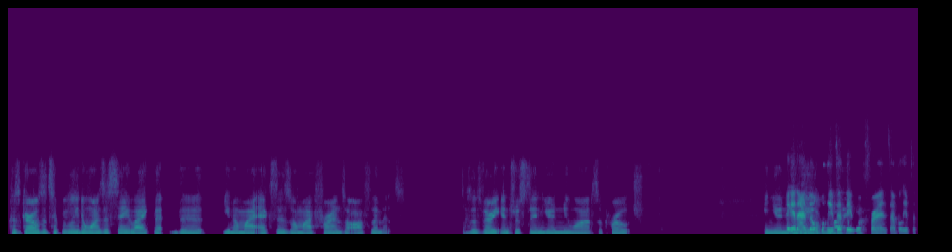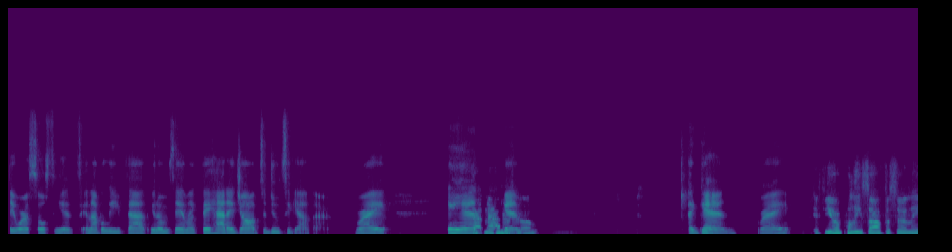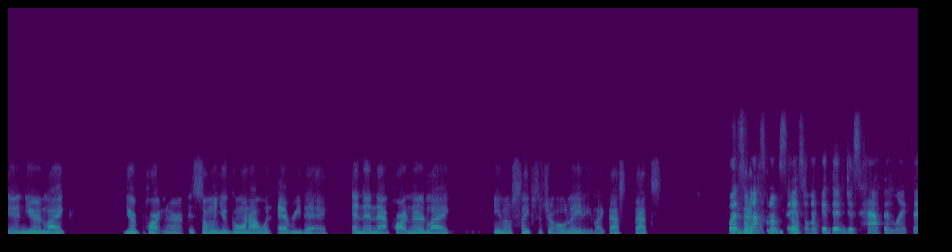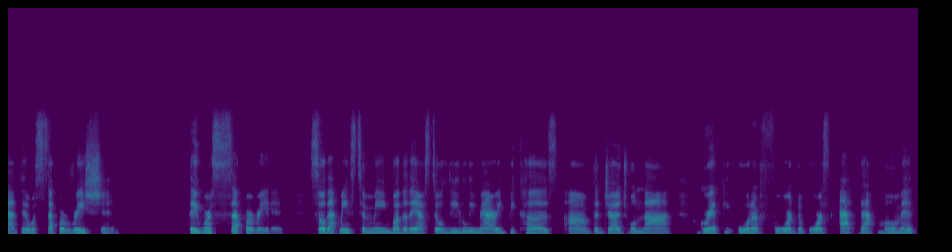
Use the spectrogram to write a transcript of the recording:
because girls are typically the ones that say like that the you know my exes or my friends are off limits. So it's very interesting your nuanced approach. In your again, I don't believe that they were friends. I believe that they were associates, and I believe that you know what I'm saying, like they had a job to do together, right? And that matters again, though. again, right? if you're a police officer, Leah, and you're like your partner is someone you're going out with every day, and then that partner like, you know, sleeps with your old lady, like that's that's But so that that's what I'm saying. So like it didn't just happen like that. There was separation. They were separated. So that means to me whether they are still legally married because um, the judge will not grant the order for divorce at that moment.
